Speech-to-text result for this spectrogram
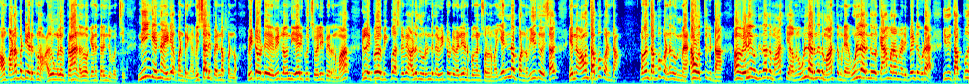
அவன் பணப்பட்டி எடுக்கணும். அது உங்களுக்கு பிளான் அது ஓகே தெரிஞ்சு போச்சு. நீங்கள் என்ன ஐடியா பண்ணுறீங்க விஷால் இப்போ என்ன பண்ணும்? வீட்டை விட்டு வீட்டில் வந்து ஏறி குச்சி வெளியே போயிடணுமா இல்லை இப்போ பிக் பாஸ்ல போய் அழுது உருண்டு இந்த வீட்டை விட்டு வெளியே அனுப்புங்கன்னு சொல்லணுமா? என்ன பண்ணும்? விஜய் விஷால் என்ன அவன் தப்பு பண்ணிட்டான். அவன் தப்பு பண்ணது உண்மை. அவன் ஒத்துக்கிட்டான். அவன் வெளியே வந்து தான் அதை மாற்றி ஆகணும். உள்ளே இருந்து அதை மாற்ற முடியாது. உள்ளே இருந்து ஒரு கேமரா முன்னாடி போயிட்டு கூட இது தப்பு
